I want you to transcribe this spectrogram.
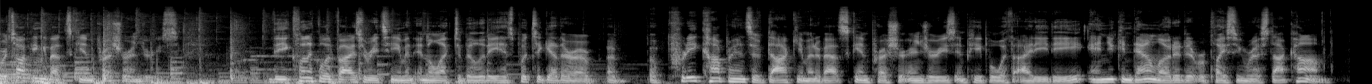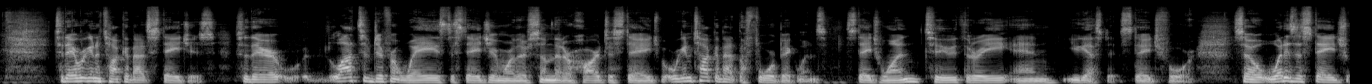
we're talking about skin pressure injuries. The clinical advisory team at Intellectability has put together a, a, a, pretty comprehensive document about skin pressure injuries in people with IDD, and you can download it at replacingrisk.com. Today we're going to talk about stages. So there are lots of different ways to stage them, or there's some that are hard to stage, but we're going to talk about the four big ones. Stage one, two, three, and you guessed it, stage four. So what does a stage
